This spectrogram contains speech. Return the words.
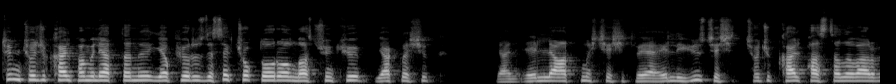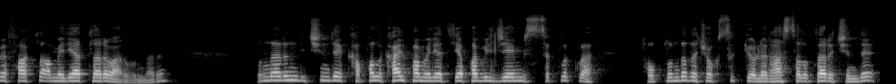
tüm çocuk kalp ameliyatlarını yapıyoruz desek çok doğru olmaz. Çünkü yaklaşık yani 50-60 çeşit veya 50-100 çeşit çocuk kalp hastalığı var ve farklı ameliyatları var bunların. Bunların içinde kapalı kalp ameliyatı yapabileceğimiz sıklıkla toplumda da çok sık görülen hastalıklar içinde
